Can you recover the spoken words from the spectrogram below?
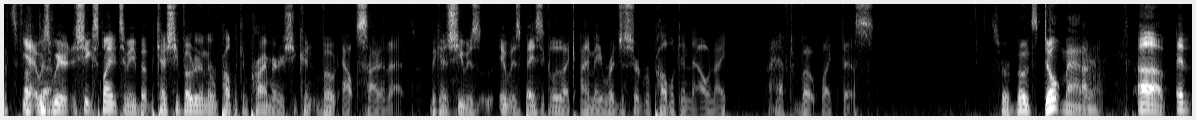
That's yeah, it was up. weird. She explained it to me, but because she voted in the Republican primary, she couldn't vote outside of that because she was. It was basically like I'm a registered Republican now, and I I have to vote like this. So her votes don't matter. don't. Uh, and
